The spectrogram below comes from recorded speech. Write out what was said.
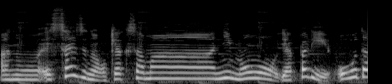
あの S サイズのお客様にもやっぱりオーダ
